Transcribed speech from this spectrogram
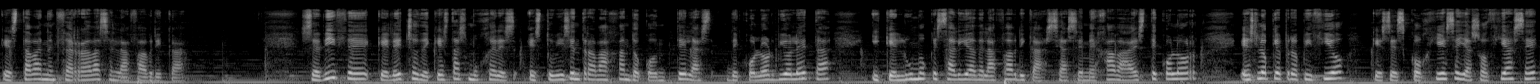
que estaban encerradas en la fábrica. Se dice que el hecho de que estas mujeres estuviesen trabajando con telas de color violeta y que el humo que salía de la fábrica se asemejaba a este color es lo que propició que se escogiese y asociase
